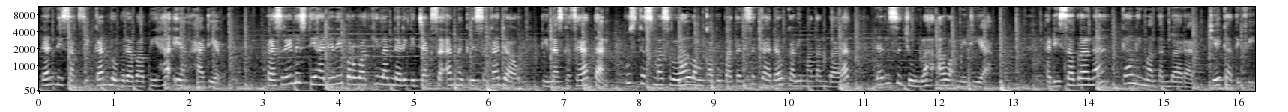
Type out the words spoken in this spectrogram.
dan disaksikan beberapa pihak yang hadir. Press release dihadiri perwakilan dari Kejaksaan Negeri Sekadau, Dinas Kesehatan, Puskesmas Lalong Kabupaten Sekadau, Kalimantan Barat, dan sejumlah awak media. Hadi Sabrana, Kalimantan Barat, JKTV.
